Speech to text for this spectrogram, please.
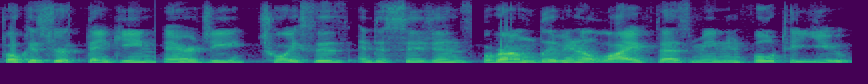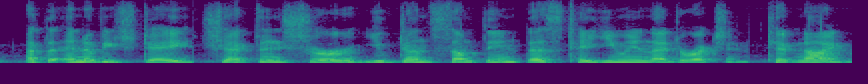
Focus your thinking, energy, choices, and decisions around living a life that is meaningful to you. At the end of each day, check to ensure you've done something that is taking you in that direction. Tip 9.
